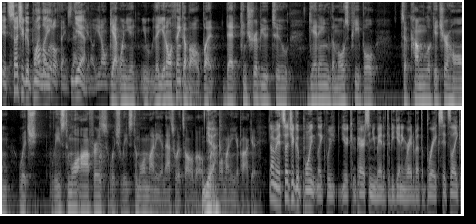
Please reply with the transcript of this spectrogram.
it's such a good point. all the like little things that yeah, you know you don't get when you, you that you don't think about, but that contribute to getting the most people to come look at your home, which leads to more offers, which leads to more money, and that's what it's all about. Yeah, more money in your pocket. No, I mean it's such a good point. Like we, your comparison you made at the beginning, right about the breaks. It's like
